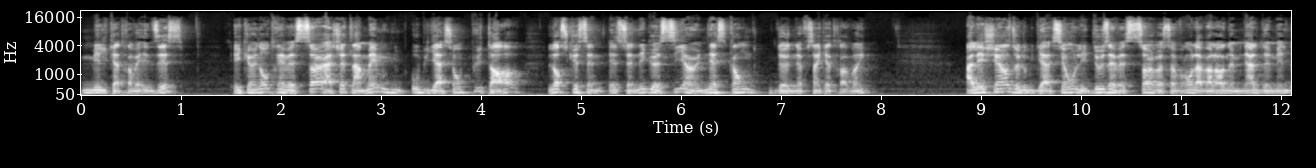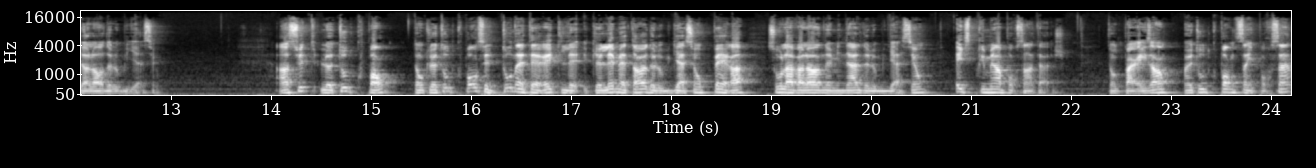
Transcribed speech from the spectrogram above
1090 et qu'un autre investisseur achète la même obligation plus tard lorsque elle se négocie à un escompte de 980. À l'échéance de l'obligation, les deux investisseurs recevront la valeur nominale de 1000 de l'obligation. Ensuite, le taux de coupon. Donc, le taux de coupon, c'est le taux d'intérêt que l'émetteur de l'obligation paiera sur la valeur nominale de l'obligation, exprimé en pourcentage. Donc, par exemple, un taux de coupon de 5%,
